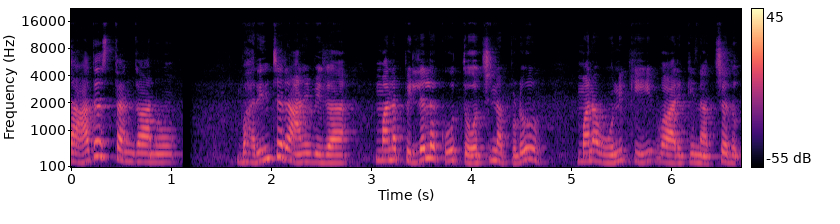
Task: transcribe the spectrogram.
చాదస్తంగాను భరించరానివిగా మన పిల్లలకు తోచినప్పుడు మన ఉనికి వారికి నచ్చదు.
